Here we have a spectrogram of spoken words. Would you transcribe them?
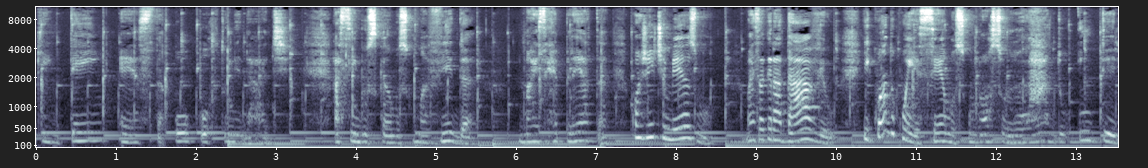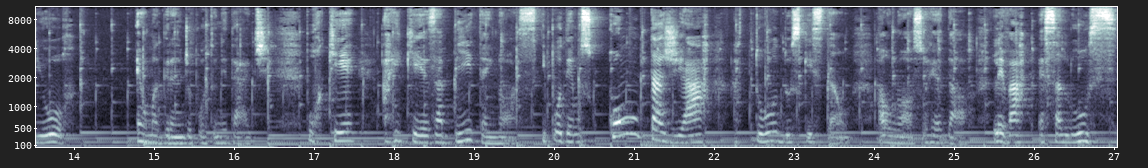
quem tem esta oportunidade. Assim buscamos uma vida mais repleta com a gente mesmo, mais agradável. E quando conhecemos o nosso lado interior, é uma grande oportunidade, porque a riqueza habita em nós e podemos contagiar a todos que estão ao nosso redor, levar essa luz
